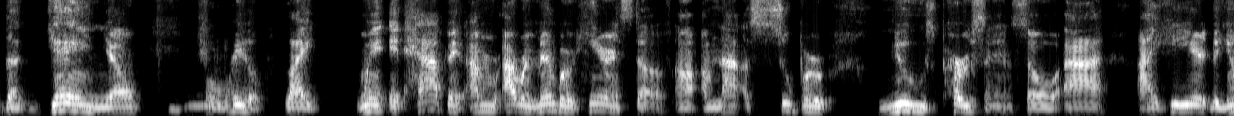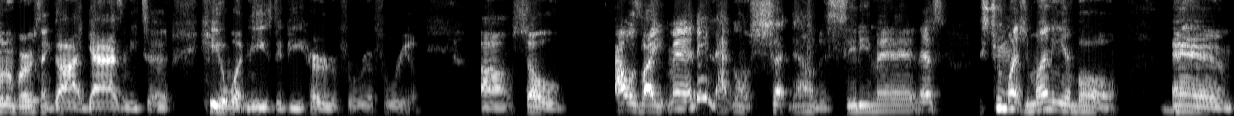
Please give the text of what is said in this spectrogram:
the game, yo, for real. Like when it happened, I'm, I remember hearing stuff. Uh, I'm not a super news person, so I I hear the universe and God guides me to hear what needs to be heard for real, for real. Um, so I was like, man, they're not gonna shut down the city, man. That's it's too much money involved. And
